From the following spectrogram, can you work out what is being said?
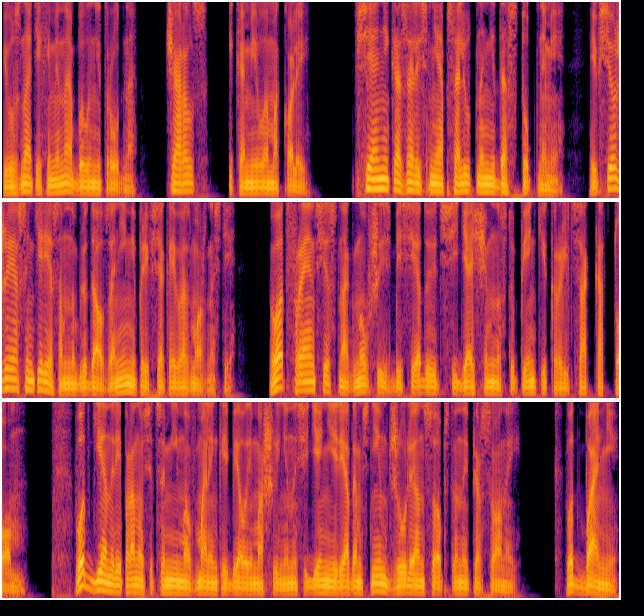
и узнать их имена было нетрудно. Чарльз и Камила Макколей. Все они казались мне абсолютно недоступными, и все же я с интересом наблюдал за ними при всякой возможности — вот Фрэнсис, нагнувшись, беседует с сидящим на ступеньке крыльца котом. Вот Генри проносится мимо в маленькой белой машине, на сиденье рядом с ним Джулиан собственной персоной. Вот Банни,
